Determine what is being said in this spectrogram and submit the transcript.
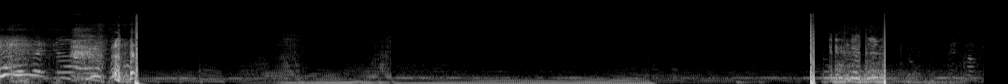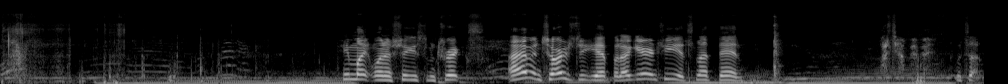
oh my god. He might want to show you some tricks. I haven't charged it yet, but I guarantee you it's not dead. Watch out, baby. What's up?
